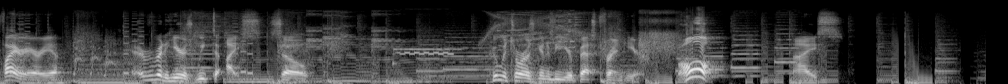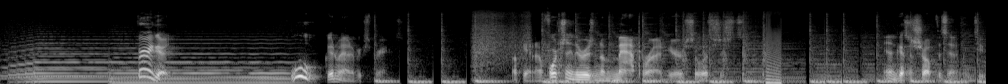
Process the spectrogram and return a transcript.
fire area, everybody here is weak to ice, so Kumatora is going to be your best friend here. Oh, nice. Very good. Ooh, good amount of experience. Okay, now unfortunately there isn't a map around here, so let's just... And I guess I'll show off this enemy too.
